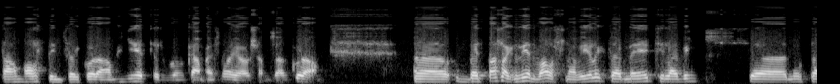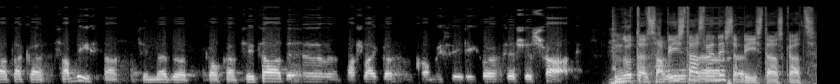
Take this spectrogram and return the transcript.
tām valstīm, ar kurām viņi iet, un kā mēs nojaušam, caur kurām. Uh, bet pašlaik neviena valsts nav ielikta ar mērķi, lai viņas uh, nu, tā, tā kā sabīstās, acīm redzot, kaut kā citādi. Uh, pašlaik komisija rīkojasies šādi. Nu, tad sabīstās un, vai nesabīstās kāds?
